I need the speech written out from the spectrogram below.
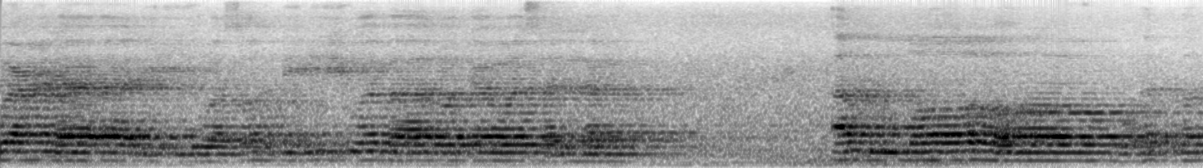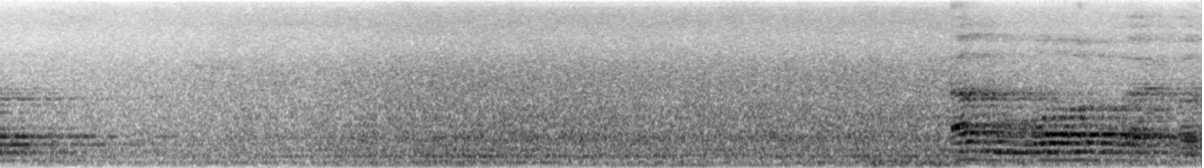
وعلى آله وصحبه وبارك وسلم. الله أكبر الله أكبر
